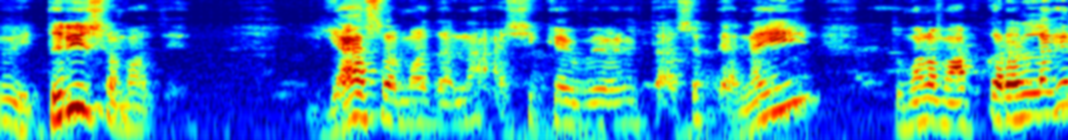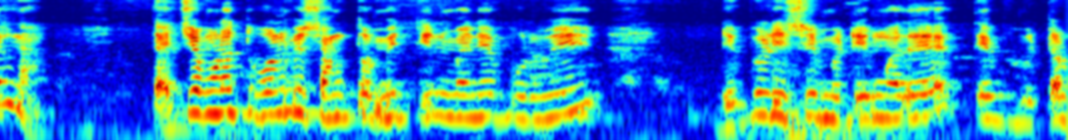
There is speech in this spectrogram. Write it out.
किंवा इतरही समाज आहे या समाजांना अशी काही वेळ आणि तर असं त्यांनाही तुम्हाला माफ करायला लागेल ना? त्याच्यामुळे तुम्हाला मी सांगतो मी तीन महिन्यापूर्वी डी पी डी सी मिटिंगमध्ये ते मीटर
